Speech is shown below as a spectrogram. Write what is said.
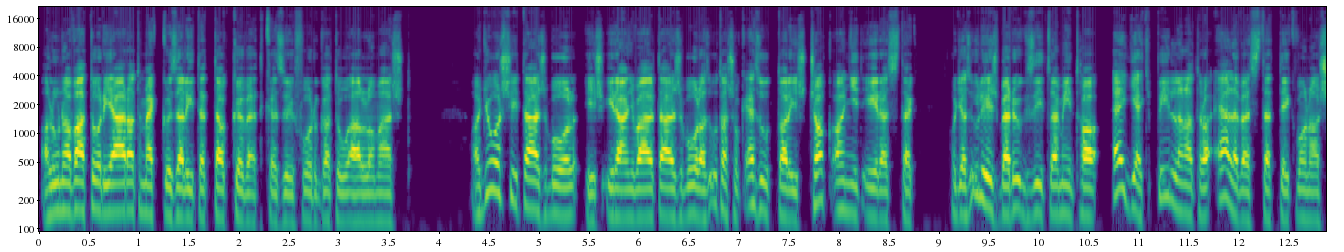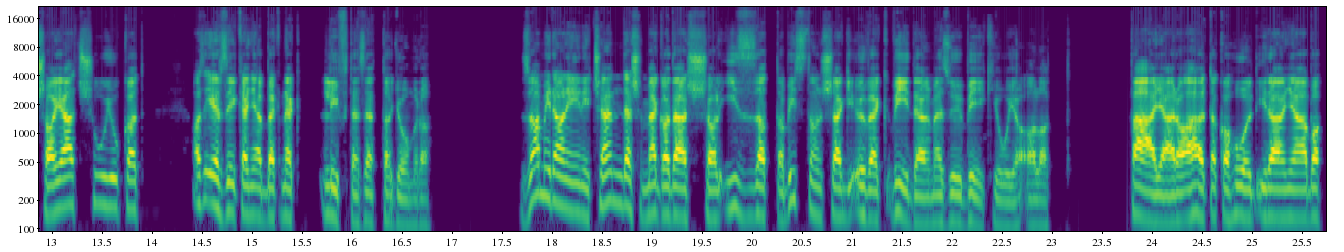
A Lunavator járat megközelítette a következő forgatóállomást. A gyorsításból és irányváltásból az utasok ezúttal is csak annyit éreztek, hogy az ülésbe rögzítve, mintha egy-egy pillanatra elvesztették volna a saját súlyukat, az érzékenyebbeknek liftezett a gyomra. Zamira néni csendes megadással izzadt a biztonsági övek védelmező békjója alatt. Pályára álltak a hold irányába,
